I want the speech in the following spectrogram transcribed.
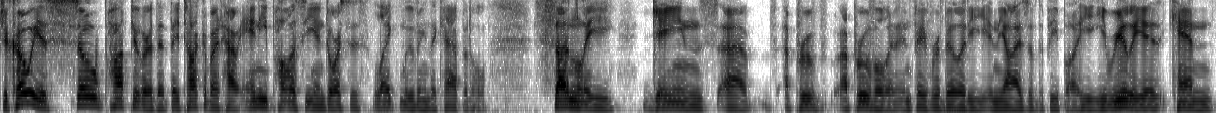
Jokowi is so popular that they talk about how any policy endorses, like moving the capital, suddenly gains uh, approve, approval and, and, favorability in the eyes of the people. He, he really is, can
